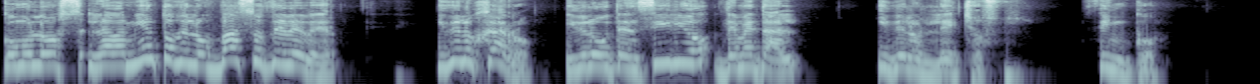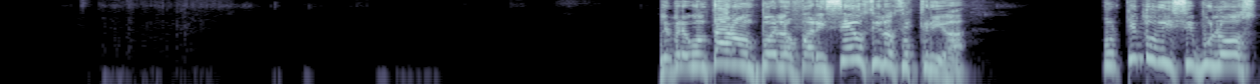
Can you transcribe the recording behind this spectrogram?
Como los lavamientos de los vasos de beber y de los jarros y de los utensilios de metal y de los lechos. 5. Le preguntaron pues los fariseos y los escribas, ¿por qué tus discípulos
